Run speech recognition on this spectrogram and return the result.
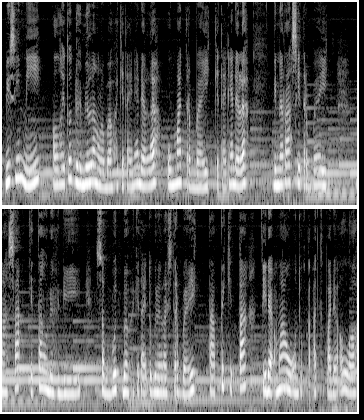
di sini Allah itu udah bilang loh bahwa kita ini adalah umat terbaik, kita ini adalah generasi terbaik. Masa kita udah disebut bahwa kita itu generasi terbaik, tapi kita tidak mau untuk taat kepada Allah,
